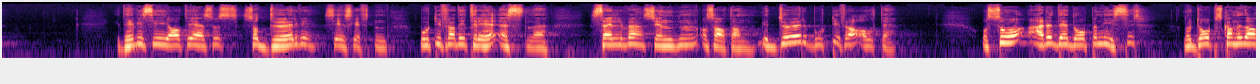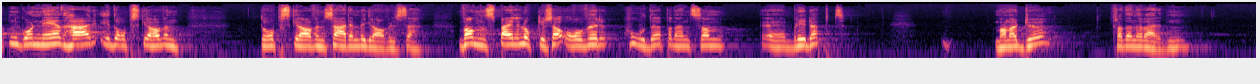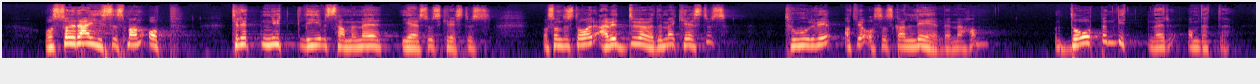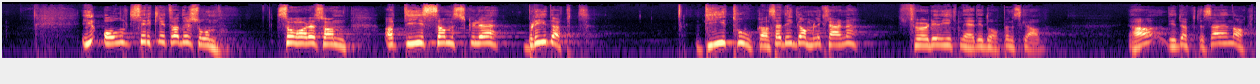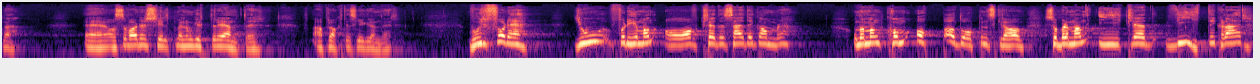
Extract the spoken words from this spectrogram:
Idet vi sier ja til Jesus, så dør vi, sier Skriften, bort ifra de tre s-ene selve, synden og Satan. Vi dør bort ifra alt det. Og så er det det dåpen viser. Når dåpskandidaten går ned her i dåpsgraven, dåpsgraven, så er det en begravelse. Vannspeilet lukker seg over hodet på den som eh, blir døpt. Man er død fra denne verden. Og så reises man opp til et nytt liv sammen med Jesus Kristus. Og som det står, er vi døde med Kristus, tror vi at vi også skal leve med ham. Dåpen vitner om dette. I oldkirkelig tradisjon så var det sånn at de som skulle bli døpt, de tok av seg de gamle klærne før de gikk ned i dåpens grav. Ja, de døpte seg nakne. Eh, og så var det skilt mellom gutter og jenter av praktiske grunner. Hvorfor det? Jo, fordi man avkledde seg det gamle. Og når man kom opp av dåpens grav, så ble man ikledd hvite klær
